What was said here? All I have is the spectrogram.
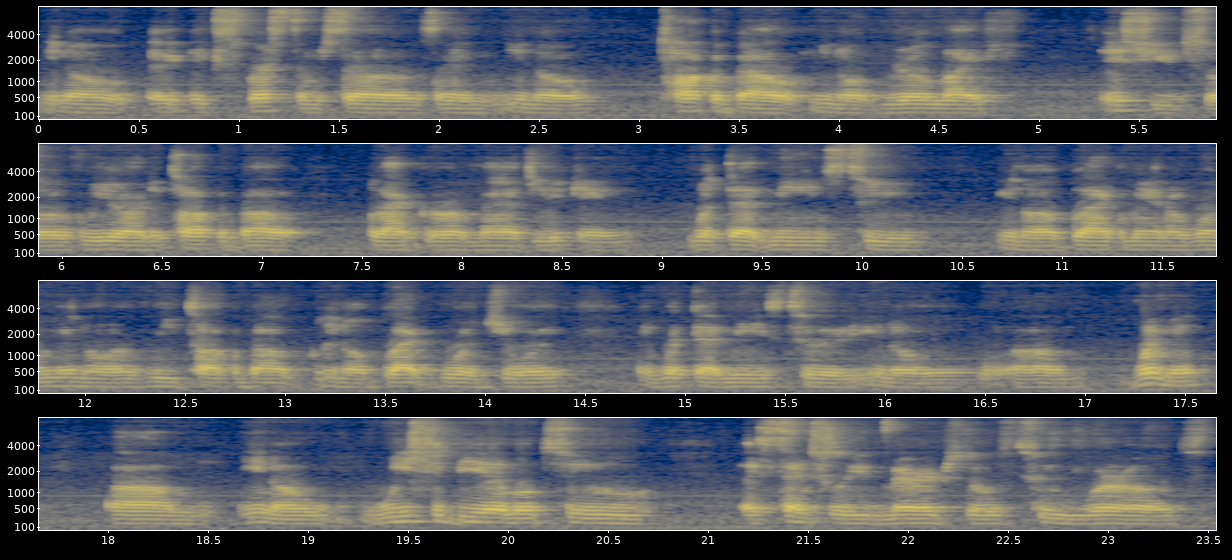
you know, express themselves and you know talk about you know real life issues. So if we are to talk about black girl magic and what that means to you know a black man or woman, or if we talk about you know black boy joy and what that means to you know um, women, um, you know, we should be able to essentially merge those two worlds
